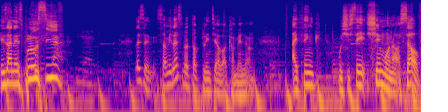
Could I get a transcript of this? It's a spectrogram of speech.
He's an explosive. Listen, Sammy, let's not talk plenty about Chameleon. I think we should say shame on ourselves,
